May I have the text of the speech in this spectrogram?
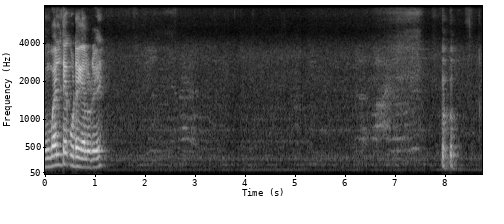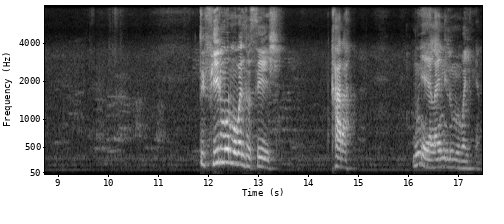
মোবাইলটা কোটে গেল রে তুই ফির মোর মোবাইল ধরছিস খারা মুই এলাই নিলু মোবাইল কেন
